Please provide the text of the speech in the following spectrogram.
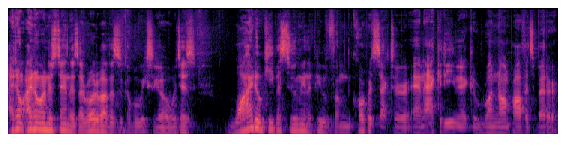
I don't I don't understand this. I wrote about this a couple weeks ago, which is why do we keep assuming that people from the corporate sector and academia could run nonprofits better?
